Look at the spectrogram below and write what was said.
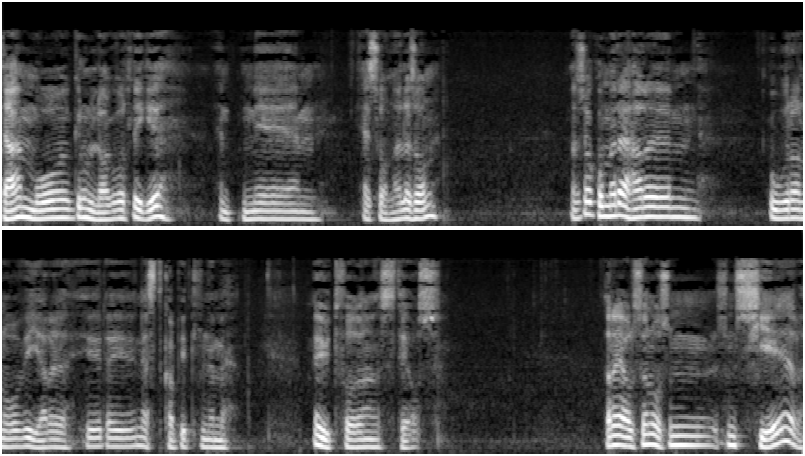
Der må grunnlaget vårt ligge, enten vi um, er sånn eller sånn. Men så kommer det her um, orda nå videre i de neste kapitlene med, med utfordrende til oss. Det er altså noe som, som skjer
